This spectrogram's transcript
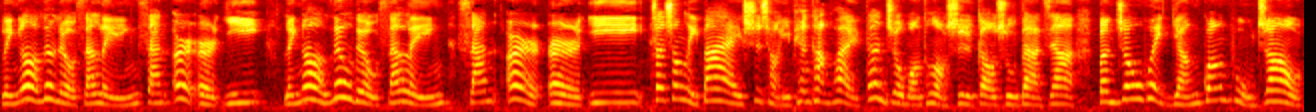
零二六六三零三二二一零二六六三零三二二一。在上礼拜市场一片看坏，但只有王彤老师告诉大家，本周会阳光普照。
